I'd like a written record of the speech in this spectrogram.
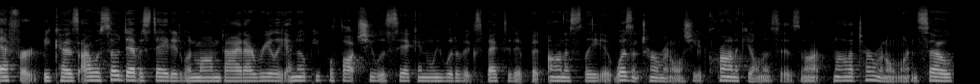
effort because I was so devastated when mom died. I really, I know people thought she was sick and we would have expected it, but honestly, it wasn't terminal. She had chronic illnesses, not not a terminal one. So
